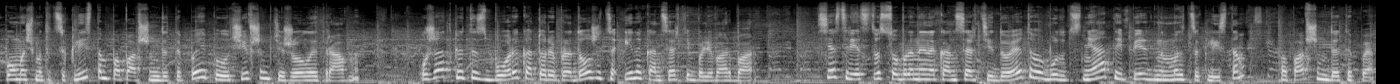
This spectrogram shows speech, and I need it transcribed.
в помощь мотоциклистам, попавшим в ДТП и получившим тяжелые травмы. Уже открыты сборы, которые продолжатся и на концерте «Боливар-бар». Все средства, собранные на концерте до этого, будут сняты и переданы мотоциклистам, попавшим в ДТП.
